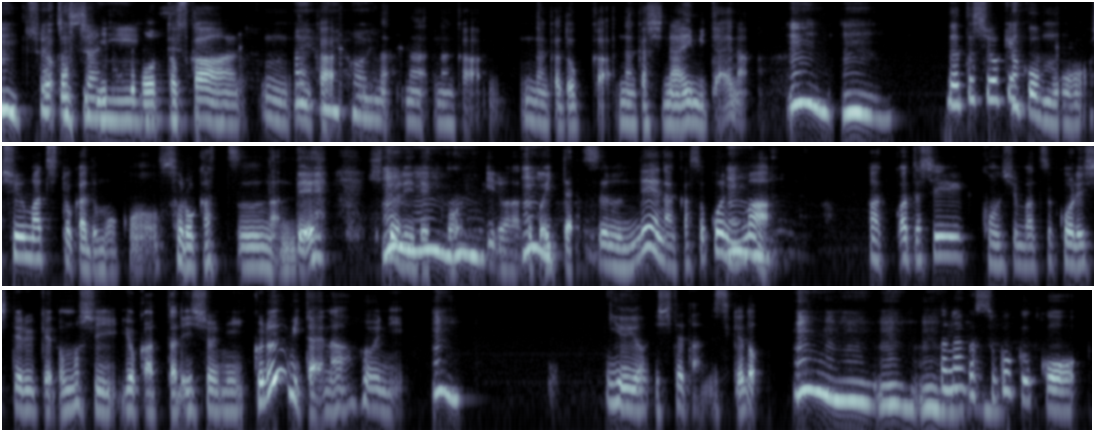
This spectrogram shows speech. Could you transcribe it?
うん。それお私茶にとか。か、うん、なんか、はいはいはいなななんかなんかどっかなんかしないみたいな。うんうん。で私は結構もう週末とかでもこうソロ活なんで 一人でこうんうんうんういろんなとこ行ったりするんで、なんかそこにまあ,、あ私今週末これしてるけどもしよかったら一緒に来るみたいな風にうん言うようにしてたんですけど、うんうんうんうん。なんかすごくこう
